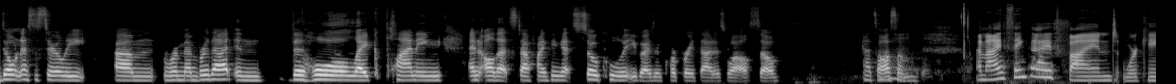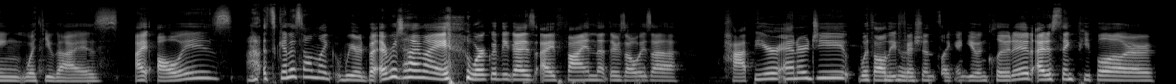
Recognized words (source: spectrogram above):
don't necessarily um, remember that in the whole like planning and all that stuff. And i think that's so cool that you guys incorporate that as well. So that's awesome. mm. And I think I find working with you guys, I always, it's going to sound like weird, but every time I work with you guys, I find that there's always a happier energy with all the mm-hmm. officiants, like you included. I just think people are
